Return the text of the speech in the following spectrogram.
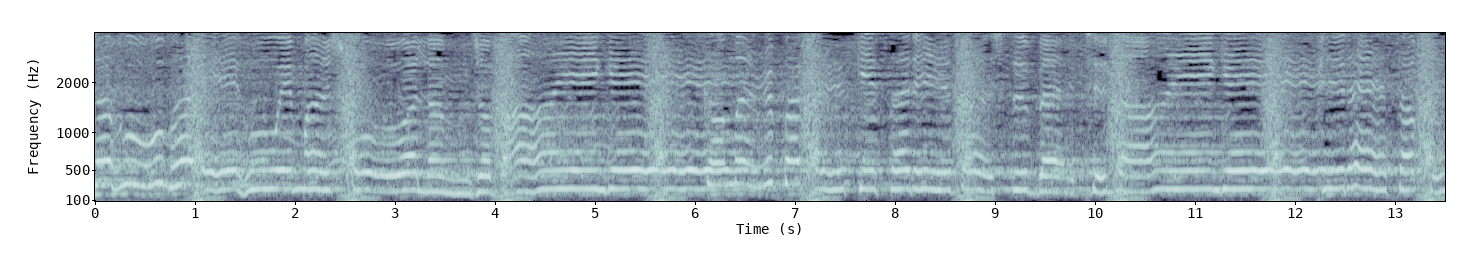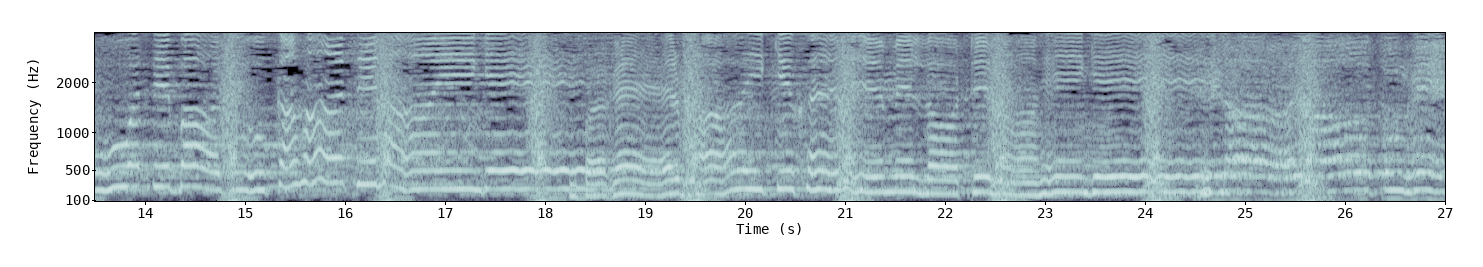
لہو بھرے ہوئے مشو علم جو پائیں گے۔ کمر پکڑ کے سر دست بیٹھ جائیں گے۔ پھر ایسا قوت بازو کہاں چلائیں گے؟ بغیر بھائی کے خیمے میں لوٹ لائیں گے۔ لاؤ تمہیں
